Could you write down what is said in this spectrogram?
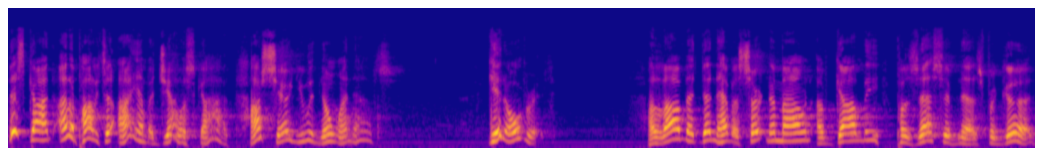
this God unapologetically said, "I am a jealous God. I'll share you with no one else." Get over it. A love that doesn't have a certain amount of godly possessiveness for good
